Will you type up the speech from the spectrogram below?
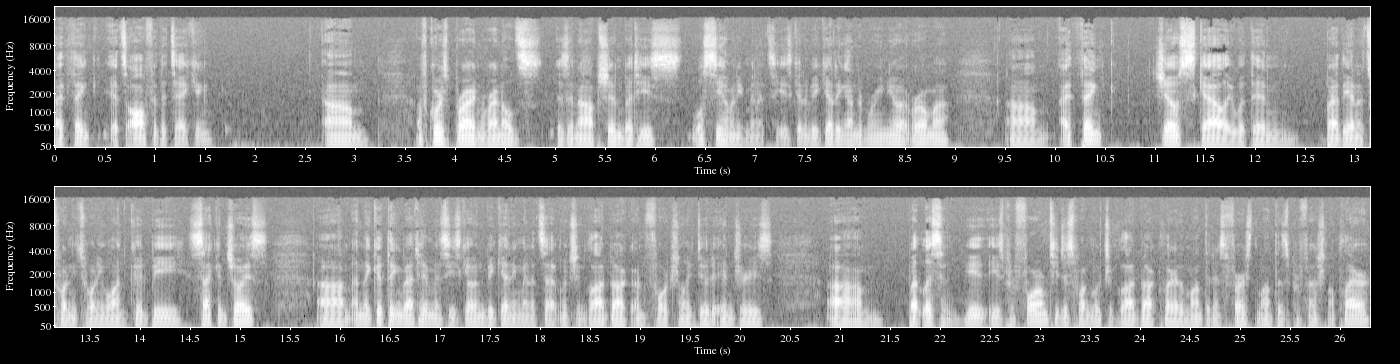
I think it's all for the taking. Um, of course, Bryan Reynolds is an option, but he's we'll see how many minutes he's going to be getting under Mourinho at Roma. Um, I think Joe Scally within by the end of 2021 could be second choice. Um, and the good thing about him is he's going to be getting minutes at Mönchengladbach, unfortunately due to injuries. Um, but listen, he, he's performed. He just won Mönchengladbach Player of the Month in his first month as a professional player.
